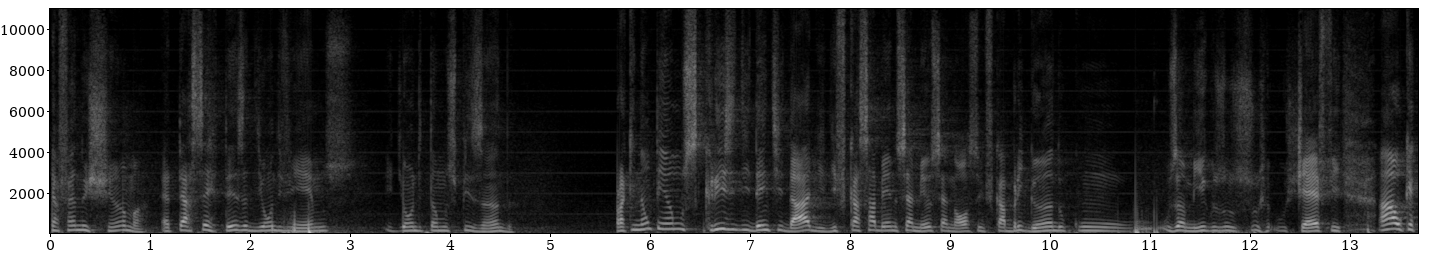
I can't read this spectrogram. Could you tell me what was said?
que a fé nos chama é ter a certeza de onde viemos e de onde estamos pisando. Para que não tenhamos crise de identidade, de ficar sabendo se é meu, se é nosso, e ficar brigando com os amigos, o, o chefe. Ah, o que?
